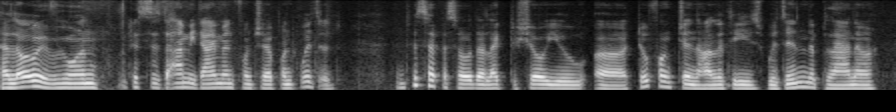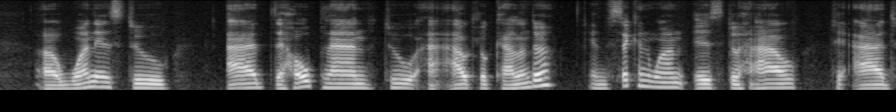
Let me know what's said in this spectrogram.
Hello everyone, this is Ami Diamond from SharePoint Wizard. In this episode I'd like to show you uh, two functionalities within the planner. Uh, one is to add the whole plan to Outlook calendar and the second one is to how to add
